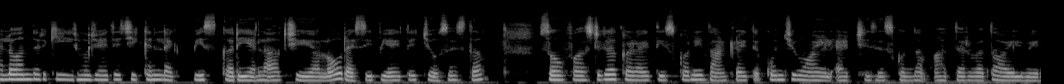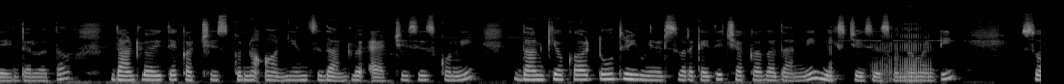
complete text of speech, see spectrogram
హలో అందరికీ ఈరోజు అయితే చికెన్ లెగ్ పీస్ కర్రీ ఎలా చేయాలో రెసిపీ అయితే చూసేస్తాం సో ఫస్ట్గా కడాయి తీసుకొని దాంట్లో అయితే కొంచెం ఆయిల్ యాడ్ చేసేసుకుందాం. ఆ తర్వాత ఆయిల్ వేడైన తర్వాత దాంట్లో అయితే కట్ చేసుకున్న ఆనియన్స్ దాంట్లో యాడ్ చేసేసుకొని దానికి ఒక టూ త్రీ మినిట్స్ వరకు అయితే చక్కగా దాన్ని మిక్స్ చేసేసుకుందామండి సో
